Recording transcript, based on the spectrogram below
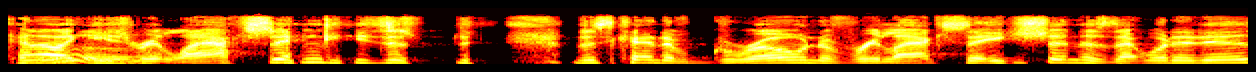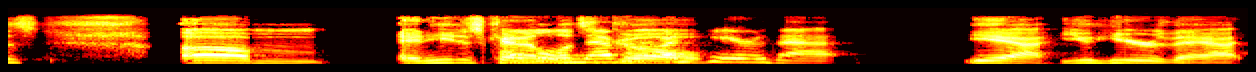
kind of like he's relaxing he's just this kind of groan of relaxation is that what it is um and he just kind of lets never go unhear that. yeah, you hear that.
